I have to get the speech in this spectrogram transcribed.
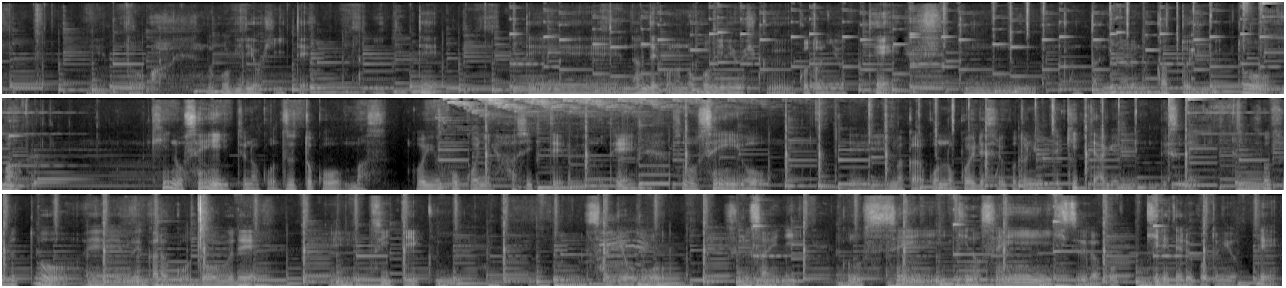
えーと、ノコギリを引いてでなんでこのノコギリを引くことによってうん簡単になるのかというとまあ木の繊維っていうのはこうずっとこう、まあ、こういう方向に走っているのでその繊維を、えー、今からこうノコ入れすることによって切ってあげるんですね。そうすると、えー、上からこう道具で、えー、ついていく作業をする際にこの繊維木の繊維質がこう切れてることによって、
